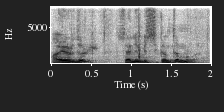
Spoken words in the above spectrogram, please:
Hayırdır? Senin bir sıkıntın mı var?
